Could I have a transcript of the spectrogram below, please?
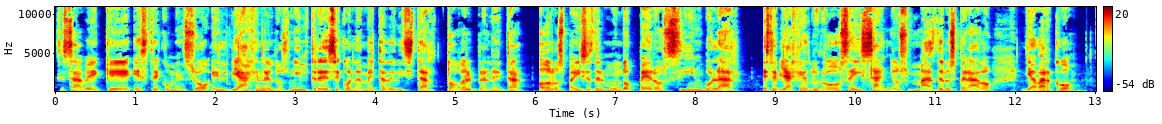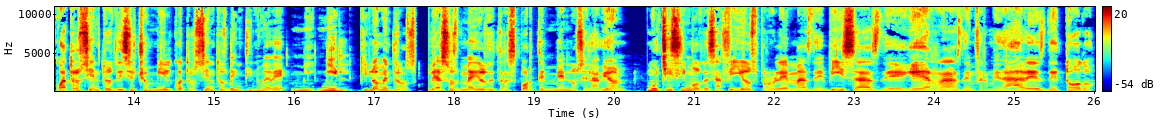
Se sabe que este comenzó el viaje en el 2013 con la meta de visitar todo el planeta, todos los países del mundo, pero sin volar. Este viaje duró seis años, más de lo esperado, y abarcó 418.429 mil kilómetros, diversos medios de transporte menos el avión, muchísimos desafíos, problemas de visas, de guerras, de enfermedades, de todo.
